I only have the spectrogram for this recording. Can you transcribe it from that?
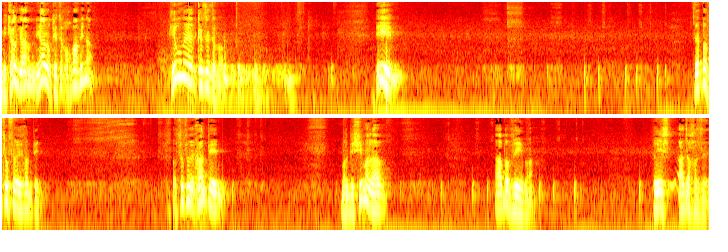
מכאן גם נהיה לו כתר חוכמה בינה. כי הוא אומר כזה דבר. אם זה פרצוף אריכנפין. פרצוף אריכנפין מלבישים עליו אבא ואמא, ויש עד החזה,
